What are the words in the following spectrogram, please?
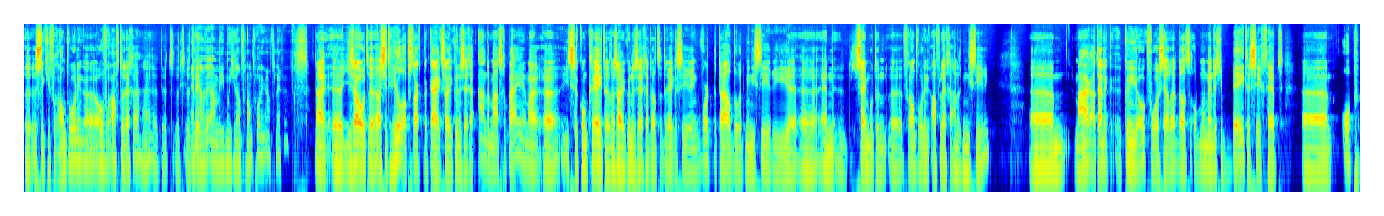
eh, een stukje verantwoording uh, over af te leggen. Hè. Het, het, het, en aan, aan, wie moet je dan verantwoording afleggen? Nou, uh, je zou het, uh, als je het heel abstract bekijkt, zou je kunnen zeggen aan de maatschappij. Maar iets concreter, dan zou je kunnen zeggen dat de reclassering wordt betaald door het ministerie en zij moeten verantwoording afleggen aan het ministerie. Um, maar uiteindelijk kun je je ook voorstellen dat op het moment dat je beter zicht hebt ehm, op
